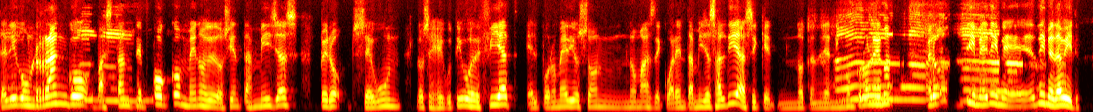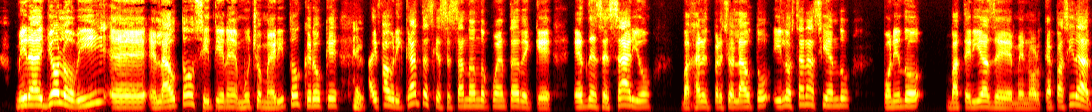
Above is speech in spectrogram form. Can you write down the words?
te digo, un rango bastante poco, menos de 200 millas, pero según los ejecutivos de Fiat, el promedio son no más de 40 millas al día, así que no tendría ningún problema. Pero dime, dime, dime, David. Mira, yo lo vi, eh, el auto sí tiene mucho mérito. Creo que hay fabricantes que se están dando cuenta de que es necesario bajar el precio del auto y lo están haciendo poniendo baterías de menor capacidad.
